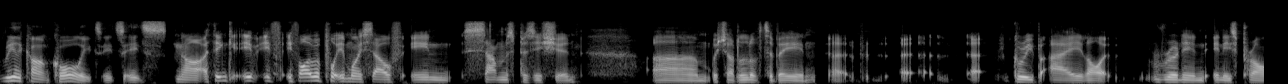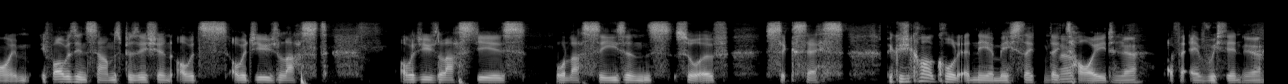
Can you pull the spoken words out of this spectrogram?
really can't call it. It's, it's. No, I think if, if, if I were putting myself in Sam's position, um, which I'd love to be in, uh, uh, uh, Group A, like running in his prime. If I was in Sam's position, I would I would use last I would use last year's or last season's sort of success because you can't call it a near miss. They they No. tied Yeah, for everything. yeah,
